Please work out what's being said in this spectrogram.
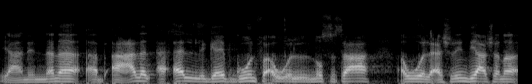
يعني إن أنا أبقى على الأقل جايب جون في أول نص ساعة أول 20 دقيقة عشان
